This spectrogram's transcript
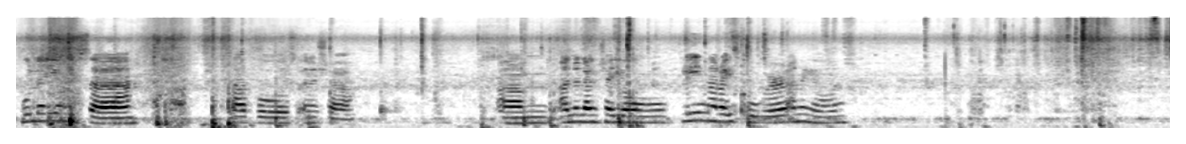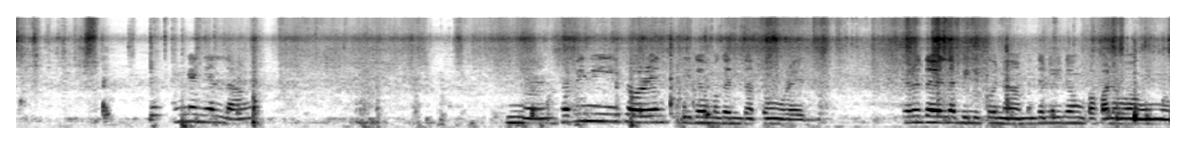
Pula yung isa. Tapos, ano siya? Um, ano lang siya yung plain na rice cooker. Ano yun? Ang ganyan lang. Yan. Sabi ni Florence, di daw maganda tong red. Pero dahil nabili ko na, madali lang kakalawangin mo.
